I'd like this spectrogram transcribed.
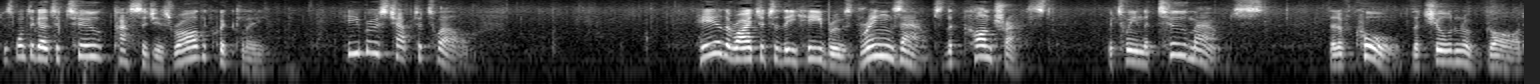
Just want to go to two passages rather quickly. Hebrews chapter 12. Here, the writer to the Hebrews brings out the contrast between the two mounts that have called the children of God.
